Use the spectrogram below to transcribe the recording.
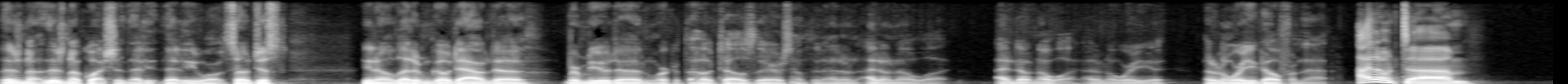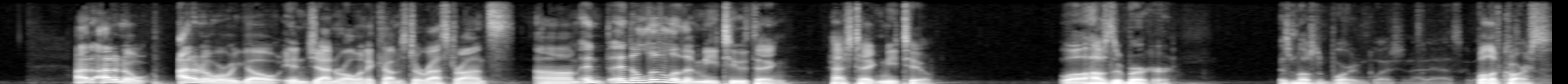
There's no there's no question that he, that he won't. So just you know, let him go down to Bermuda and work at the hotels there or something. I don't I don't know what. I don't know what. I don't know where you I don't know where you go from that. I don't. Um, I, I don't know. I don't know where we go in general when it comes to restaurants. Um, and and a little of the Me Too thing. Hashtag Me Too. Well, how's their burger? Is the most important question I'd ask. About. Well, of course,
